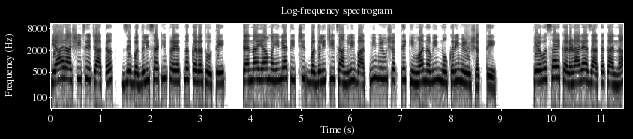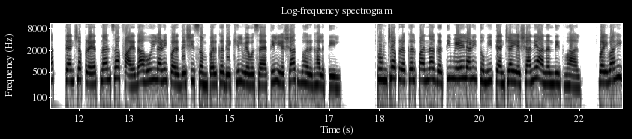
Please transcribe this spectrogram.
या राशीचे जातक जे बदलीसाठी प्रयत्न करत होते त्यांना या महिन्यात इच्छित बदलीची चांगली बातमी मिळू शकते किंवा नवीन नोकरी मिळू शकते. व्यवसाय करणाऱ्या जातकांना त्यांच्या प्रयत्नांचा फायदा होईल आणि परदेशी संपर्क देखील व्यवसायातील यशात भर घालतील. तुमच्या प्रकल्पांना गती मिळेल आणि तुम्ही त्यांच्या यशाने आनंदित व्हाल. वैवाहिक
